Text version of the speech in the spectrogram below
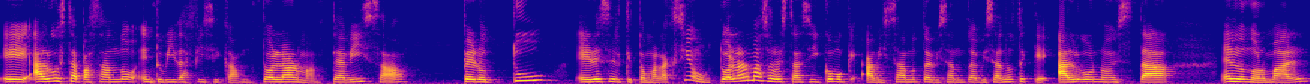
eh, algo está pasando en tu vida física. Tu alarma te avisa, pero tú eres el que toma la acción. Tu alarma solo está así como que avisándote, avisándote, avisándote que algo no está en lo normal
